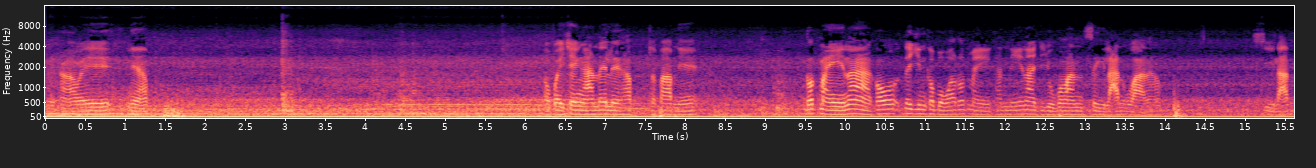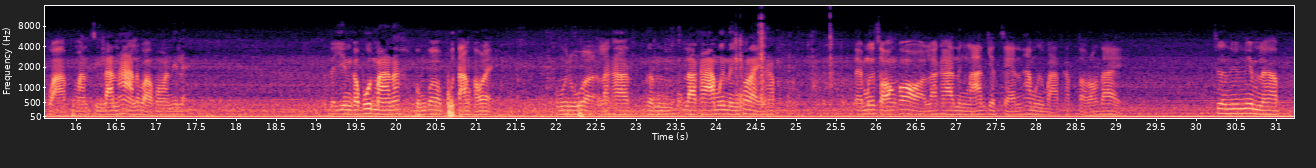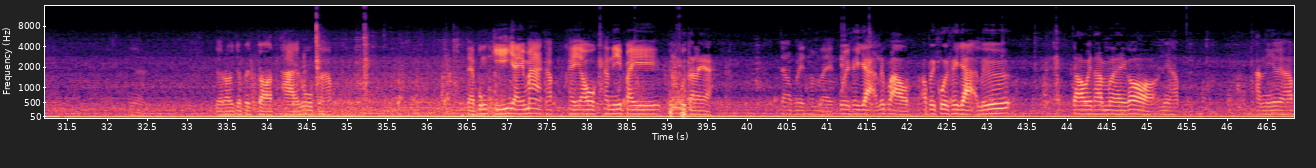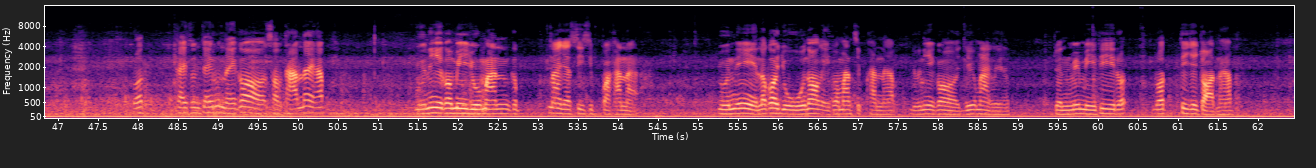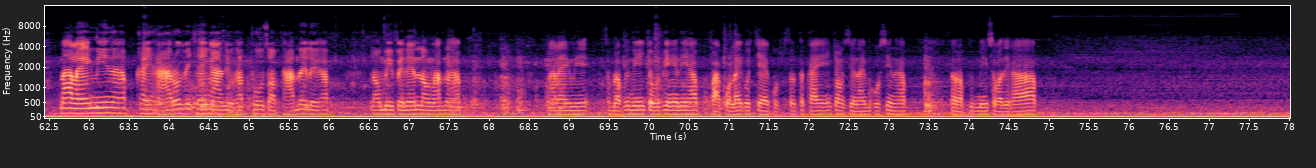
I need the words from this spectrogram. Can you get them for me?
ไปหาไว้ เนี่ยครับ เอาไปใช้งานได้เลยครับ สภาพนี้ รถใหม่หน้าเขาได้ยินเขาบอกว่ารถใหม่คันนี้น่าจะอยู่ประมาณสี่ล้านกว่านะครับสี่ล้านกว่าประมาณสี่ล้านห้าหรือเปล่าประมาณนี้แหละ ได้ยินเขาพูดมานะ ผมก็พูดตามเขาแหละผมไม่รู้ว่าราคาเงินราคามือหนึ่งเท่าไหร่นะครับ แต่มือสองก็ราคาหนึ่งล้านเจ็ดแสนห้าหมื่นบาทครับ ต่อรองได้ เครื่องนิ่มๆเลยครับเนี่ยเดี๋ยวเราจะไปจอดถ่ายรูปนะครับ แต่ปุงกีใหญ่มากครับ ใครเอาคันนี้ไปไปขุดอะไรอะ จะเอาไปทำอะไรกุยขยะหรือเปล่า เอาไปกุยขยะหรือจะเอาไปทำอะไรก็เนี่ยครับคันนี้เลยครับรถใครสนใจรุ่นไหนก็สอบถามได้ครับ อยู่นี่ก็มีอยู่มันเกับน่าจะ 40 กว่าคันอะอยู่นี่แล้วก็อยู่นอกอีกประมาณ 10 คันนะครับ อยู่นี่ก็เยอะมากเลยครับ จนไม่มีที่รถรถที่จะจอดนะครับ หน้าแรงนี้นะครับ ใครหารถไปใช้งานอยู่ครับโทรสอบถามได้เลยครับ เรามีไฟแนนซ์รองรับนะครับหน้าแรงนี้สำหรับคลิปนี้จบไปเพียงแค่นี้ครับ ฝากกดไลค์กดแชร์กดซับสไครต์ช่องเสียนายมิโคซินนะครับสำหรับคลิปนี้สวัสดีครับ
